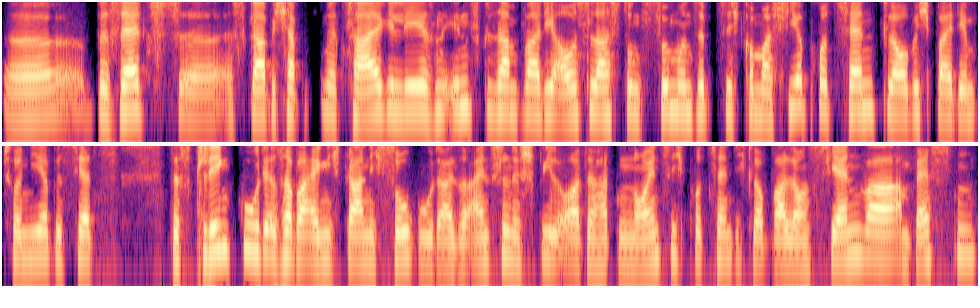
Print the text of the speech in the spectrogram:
äh, besetzt. Äh, es gab, ich habe eine Zahl gelesen, insgesamt war die Auslastung 75,4 Prozent, glaube ich, bei dem Turnier bis jetzt. Das klingt gut, ist aber eigentlich gar nicht so gut. Also einzelne Spielorte hatten 90 Prozent. Ich glaube, Valenciennes war am besten.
